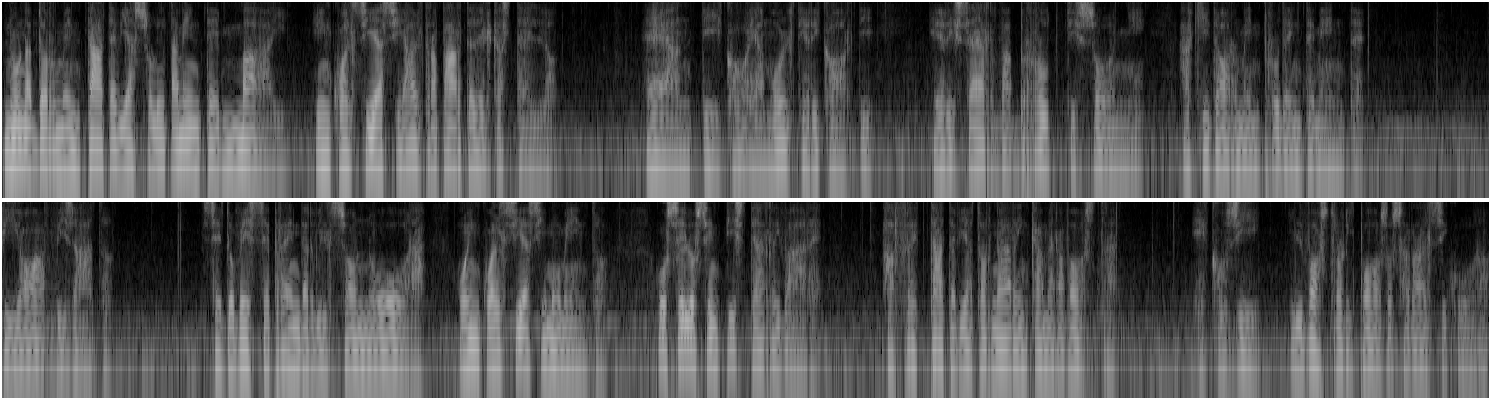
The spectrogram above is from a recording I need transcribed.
non addormentatevi assolutamente mai in qualsiasi altra parte del castello. È antico e ha molti ricordi e riserva brutti sogni a chi dorme imprudentemente. Vi ho avvisato. Se dovesse prendervi il sonno ora o in qualsiasi momento, o se lo sentiste arrivare, affrettatevi a tornare in camera vostra e così il vostro riposo sarà al sicuro.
